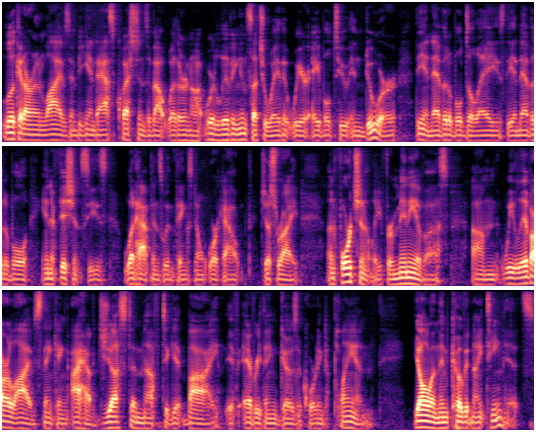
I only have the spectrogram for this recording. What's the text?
look at our own lives and begin to ask questions about whether or not we're living in such a way that we are able to endure the inevitable delays, the inevitable inefficiencies, what happens when things don't work out just right. Unfortunately, for many of us, um, we live our lives thinking, I have just enough to get by if everything goes according to plan. Y'all, and then COVID 19 hits.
